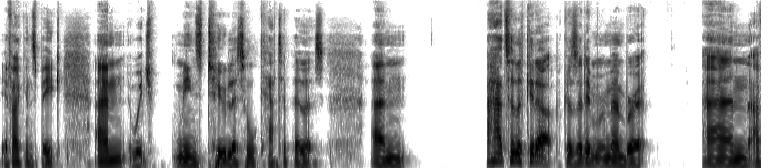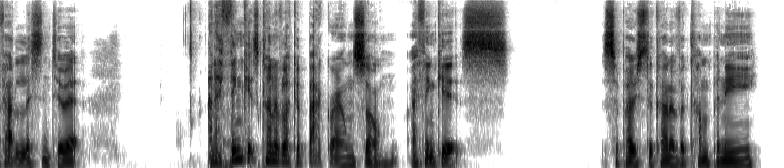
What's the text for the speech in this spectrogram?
if I can speak, um, which means two little caterpillars. Um, I had to look it up because I didn't remember it, and I've had a listen to it, and I think it's kind of like a background song. I think it's supposed to kind of accompany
